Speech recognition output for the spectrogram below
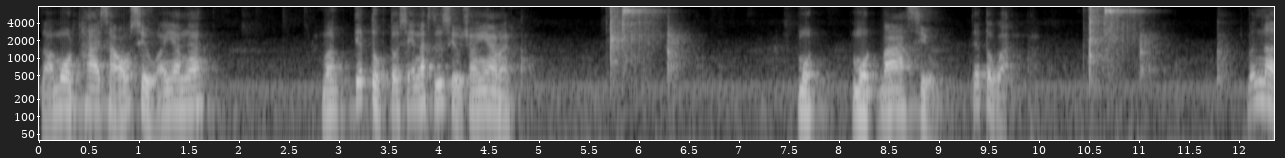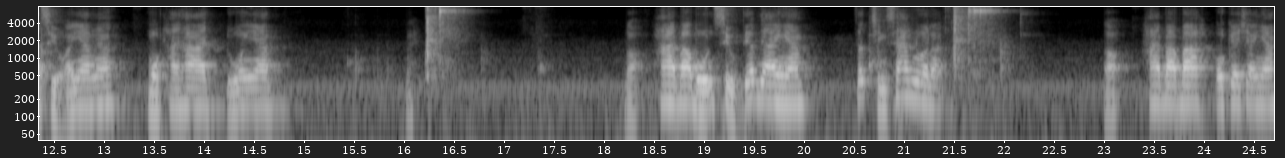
Đó 126 xỉu anh em nhé Vâng tiếp tục tôi sẽ nắp giữ xỉu cho anh em này. 113 xỉu. Tiếp tục ạ. Vẫn là xỉu anh em nhé 122 đúng không anh em? Này. đó 234 xỉu tiếp nha anh em. Rất chính xác luôn ạ. Đó 233 ok cho anh em?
